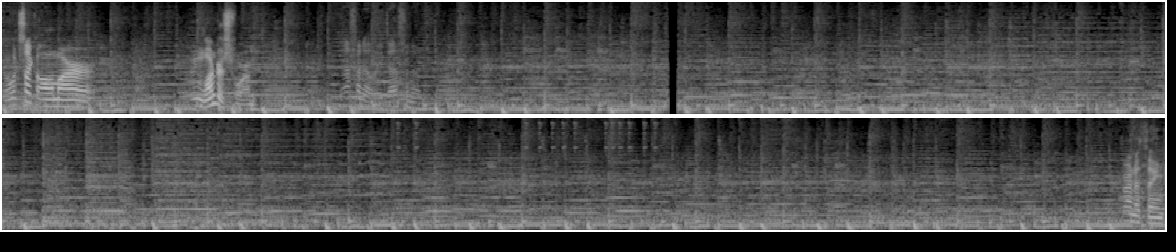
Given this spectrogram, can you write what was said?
It looks like Olimar doing wonders for him. Definitely, definitely. Trying to think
